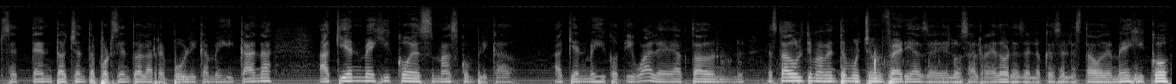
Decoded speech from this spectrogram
70-80% de la República Mexicana. Aquí en México es más complicado. Aquí en México igual he actuado, en, he estado últimamente mucho en ferias de los alrededores de lo que es el Estado de México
